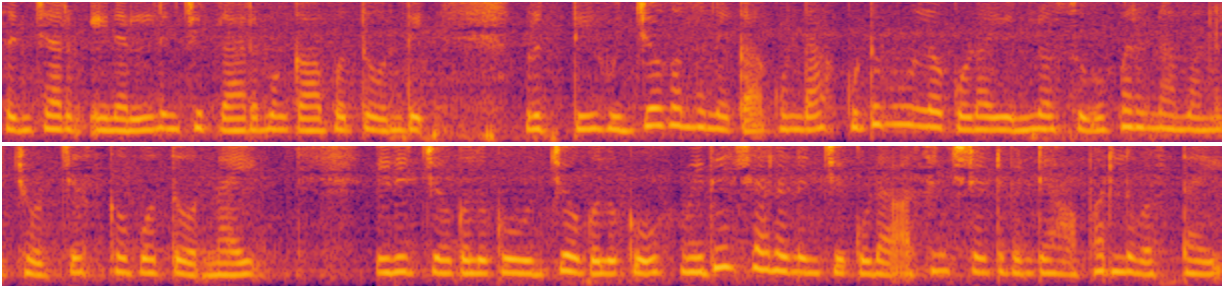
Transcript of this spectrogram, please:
సంచారం ఈ నెల నుంచి ప్రారంభం కాబోతూ ఉంది వృత్తి ఉద్యోగంలోనే కాకుండా కుటుంబంలో కూడా ఎన్నో శుభపరిణామాలు చోటు చేసుకోబోతూ ఉన్నాయి. నిరుద్యోగులకు ఉద్యోగులకు విదేశాల నుంచి కూడా ఆశించినటువంటి ఆఫర్లు వస్తాయి.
